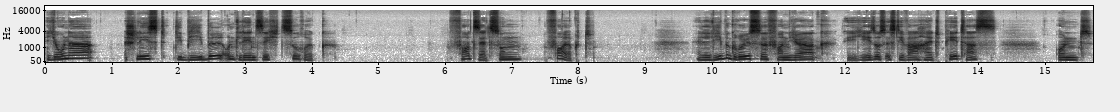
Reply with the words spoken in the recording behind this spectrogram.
Jona schließt die Bibel und lehnt sich zurück. Fortsetzung folgt. Liebe Grüße von Jörg, Jesus ist die Wahrheit Peters und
